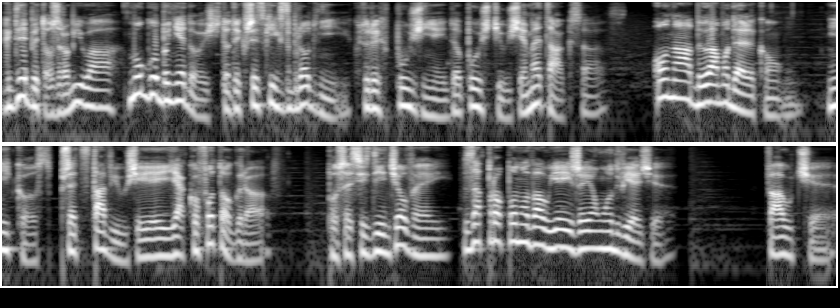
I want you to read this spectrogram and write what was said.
Gdyby to zrobiła, mogłoby nie dojść do tych wszystkich zbrodni, których później dopuścił się Metaxas. Ona była modelką. Nikos przedstawił się jej jako fotograf. Po sesji zdjęciowej zaproponował jej, że ją odwiezie. W aucie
